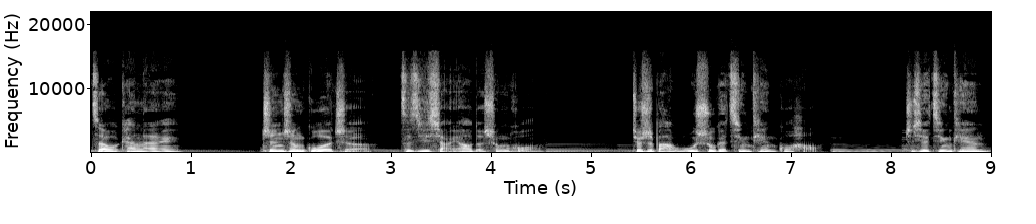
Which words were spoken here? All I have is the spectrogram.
在我看来，真正过着自己想要的生活，就是把无数个今天过好。这些今天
